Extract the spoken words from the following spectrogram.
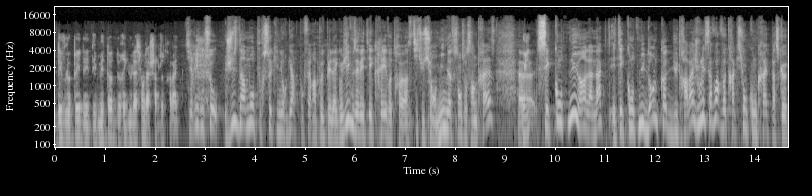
développer des, des, méthodes de régulation de la charge de travail. Thierry Rousseau, juste d'un mot pour ceux qui nous regardent pour faire un peu de pédagogie. Vous avez été créé, votre institution, en 1973. Oui. Ces contenus, hein, l'ANACT, étaient contenus dans le Code du travail. Je voulais savoir votre action concrète parce que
